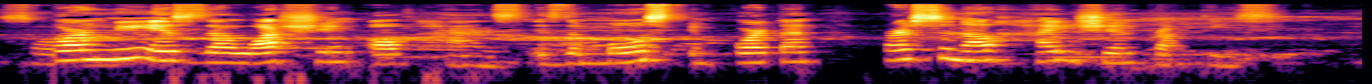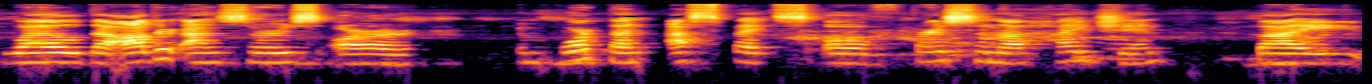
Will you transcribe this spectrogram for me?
So for me is the washing of hands is the most important personal hygiene practice. While the other answers are important aspects of personal hygiene, by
